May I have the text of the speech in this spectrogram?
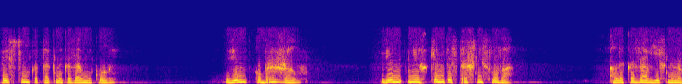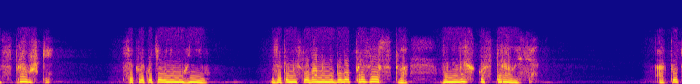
Тищенко так не казав ніколи. Він ображав, він міг кинути страшні слова, але казав їх не навсправжки, це клекотів у ньому гнів. За тими словами не було презирства, вони легко стиралися. А тут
